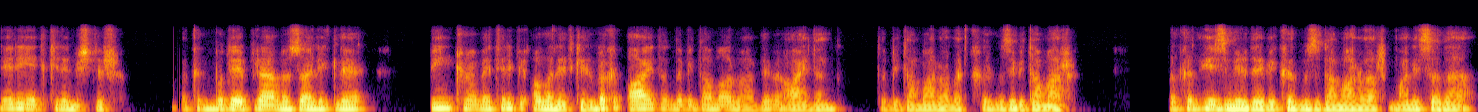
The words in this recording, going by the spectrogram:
nereye etkilemiştir? Bakın bu deprem özellikle bin kilometrelik bir alan etkiledi. Bakın Aydın'da bir damar var değil mi? Aydın'da bir damar var. Bak kırmızı bir damar. Bakın İzmir'de bir kırmızı damar var. Manisa'da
